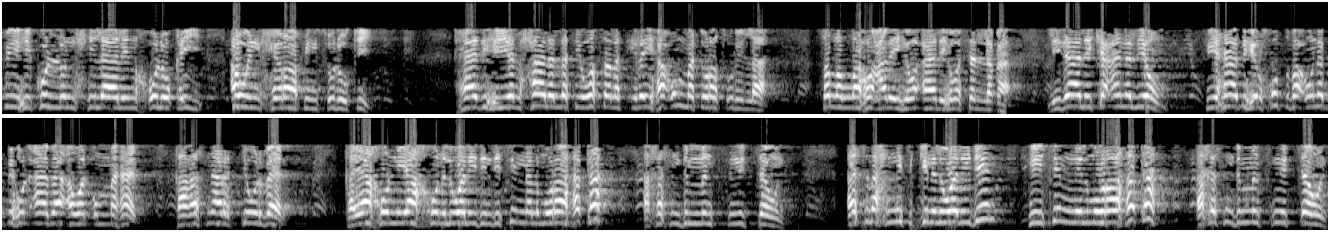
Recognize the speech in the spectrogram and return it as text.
فيه كل انحلال خلقي أو انحراف سلوكي. هذه هي الحالة التي وصلت إليها أمة رسول الله صلى الله عليه وآله وسلم. لذلك أنا اليوم في هذه الخطبة أنبه الآباء والأمهات. قاغسنا رتور بال قياخن ياخن الوالدين دي سن المراهقة. أخس ندمن سن التاون. أسمح نتقن الوالدين في سن المراهقة. أخس ندمن سن التاون.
